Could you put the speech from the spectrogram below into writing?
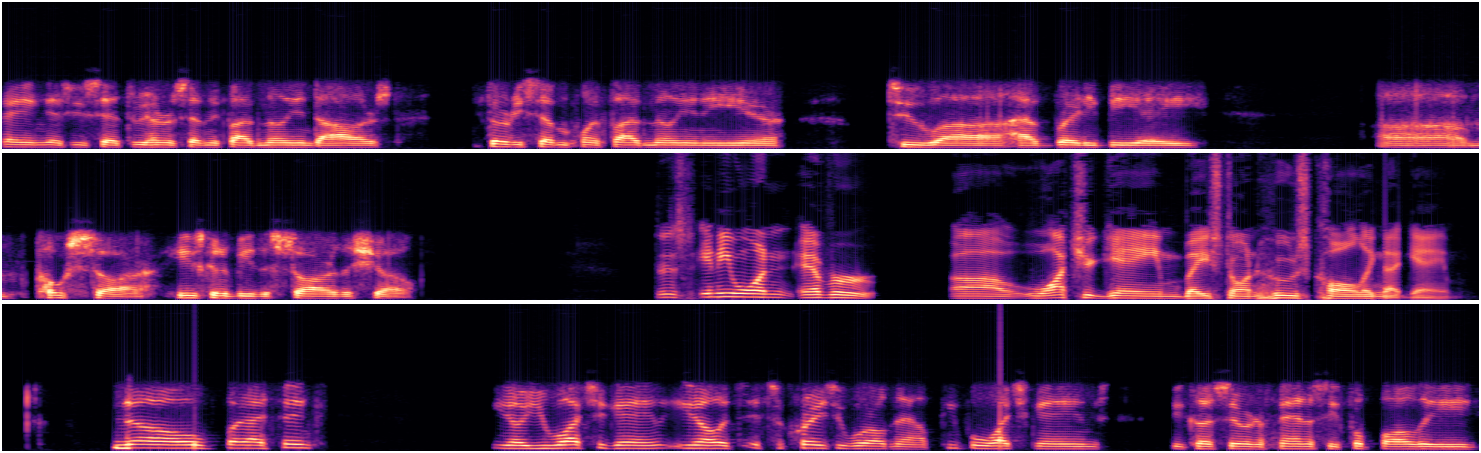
paying, as you said, three hundred seventy five million dollars, thirty seven point five million a year to uh, have Brady be a um, co-star. He's going to be the star of the show. Does anyone ever uh, watch a game based on who's calling that game? No, but I think you know you watch a game. You know it's it's a crazy world now. People watch games because they're in a fantasy football league,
